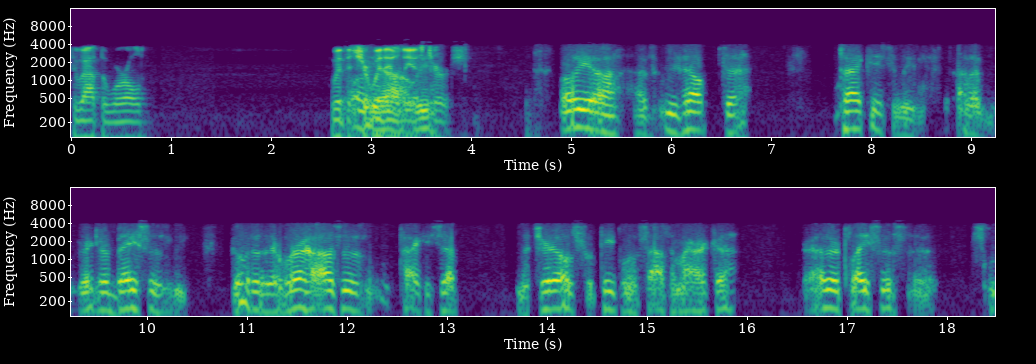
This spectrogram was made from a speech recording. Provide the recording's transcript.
throughout the world with the oh, with yeah. LDS we, Church? Oh yeah, I've, we've helped uh, package. We on a regular basis we go to their warehouses, and package up materials for people in South America, or other places, uh,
